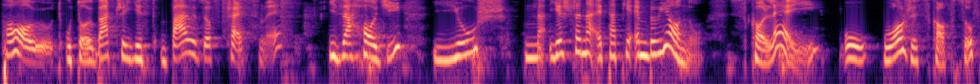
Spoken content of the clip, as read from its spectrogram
poród u torbaczy jest bardzo wczesny i zachodzi już na, jeszcze na etapie embrionu. Z kolei u łożyskowców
